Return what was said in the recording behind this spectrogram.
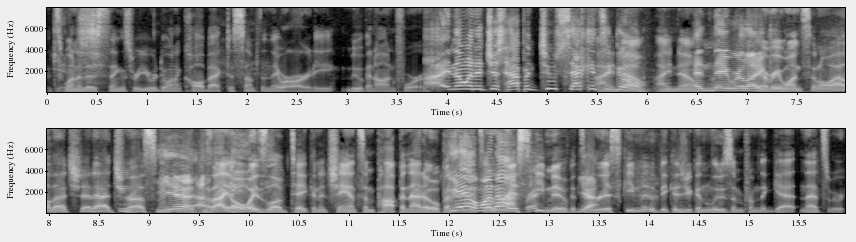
it's one of those things where you were doing a callback to something they were already moving on for. I know, and it just happened two seconds I ago. know, I know. And they were like, Every once in a while, that shit had. Trust me, yeah. Because uh, I always love taking a chance and popping that open. Yeah, it's why a not, risky right? move. It's Yeah. a risky move because you can lose them from the get, and that's where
